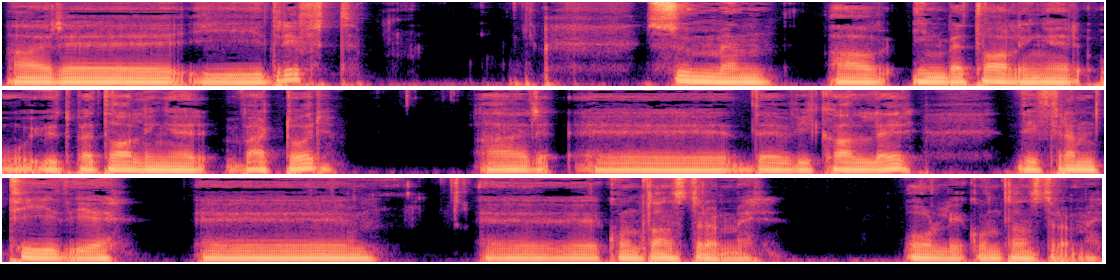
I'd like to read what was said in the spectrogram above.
er eh, i drift. Summen av innbetalinger og utbetalinger hvert år er eh, det vi kaller de fremtidige eh, kontantstrømmer. Årlige kontantstrømmer.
